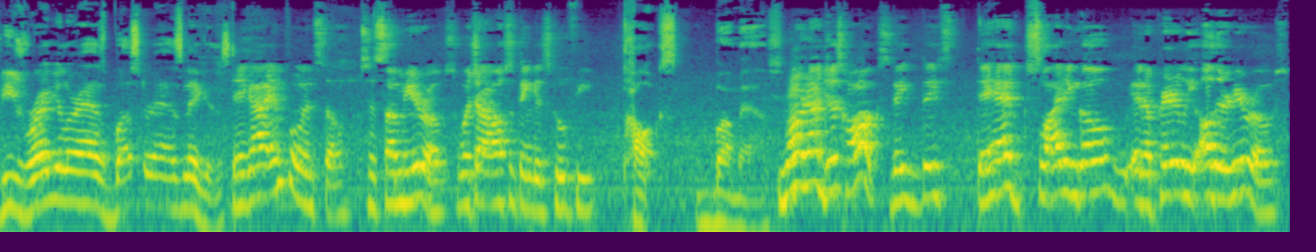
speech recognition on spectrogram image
these regular ass buster ass niggas They got influence, though, to some heroes, which I also think is goofy. Hawks, bum ass. No, not just Hawks. They they they had Slide and Go and apparently other heroes.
